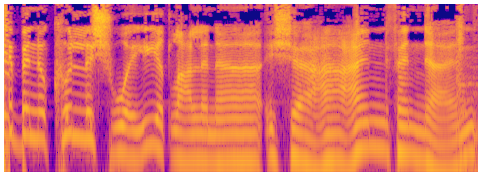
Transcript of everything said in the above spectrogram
يحب إنه كل شوي يطلع لنا إشاعة عن فنان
